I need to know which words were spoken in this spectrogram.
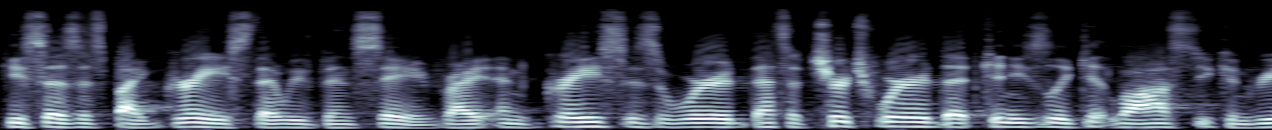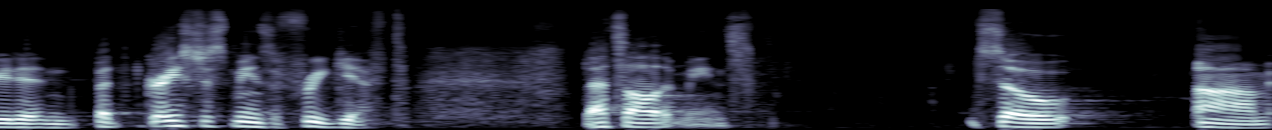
He says it's by grace that we've been saved, right? And grace is a word, that's a church word that can easily get lost. You can read it, and, but grace just means a free gift. That's all it means. So, um,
